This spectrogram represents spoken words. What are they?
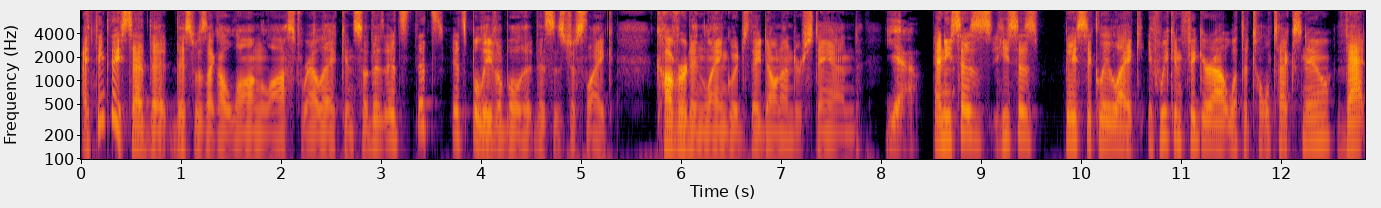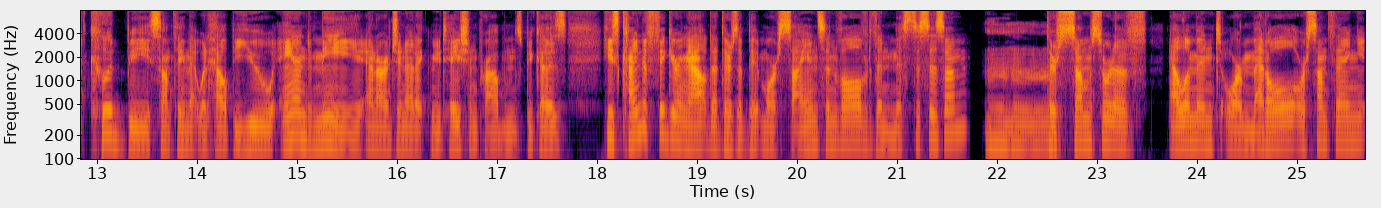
I think they said that this was like a long lost relic, and so this, it's it's it's believable that this is just like covered in language they don't understand. Yeah. And he says he says basically like if we can figure out what the Toltecs knew, that could be something that would help you and me and our genetic mutation problems because he's kind of figuring out that there's a bit more science involved than mysticism. hmm There's some sort of element or metal or something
